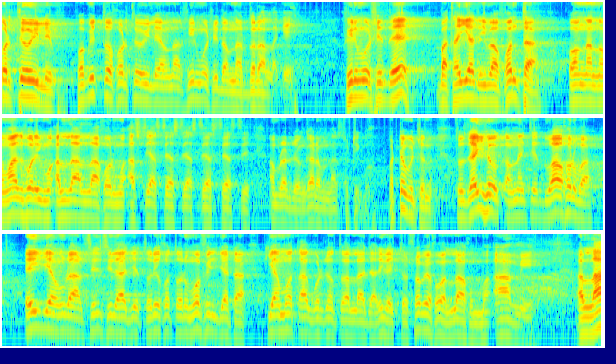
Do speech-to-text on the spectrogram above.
করতে হইলে, পবিত্র করতে হইলে আপনার ফির মুর্শিদ আপনার দরা লাগে। ফির মুর্শিদে বাথাইয়া দিবা ফন্তা। আপনার নমাজ পড়িমু, আল্লাহ আল্লাহ করমু, আস্তে আস্তে আস্তে আস্তে আস্তে আস্তে। আমরা জঙ্গার আপনার ছুটিব। বাট্টা বুঝছ না? তো যাই হোক আপনার দোয়া করবা। এই যে আমরা সিলসিলা যে তরিকতর মফিল যেটা, কিয়ামত আগ পর্যন্ত আল্লাহ জারি রাখত সবে হো আল্লাহ আমি আল্লাহ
